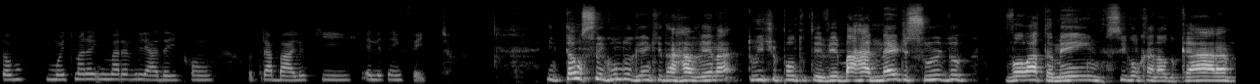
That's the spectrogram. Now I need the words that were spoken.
tô muito mara- maravilhada aí com o trabalho que ele tem feito. Então, segundo gank da Ravena, twitch.tv barra nerd surdo. Vão lá também, sigam o canal do cara,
